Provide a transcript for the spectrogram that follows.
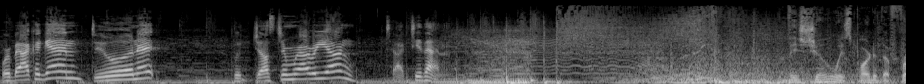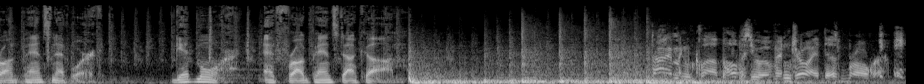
We're back again, doing it with Justin Robert Young. Talk to you then. This show is part of the Frog Pants Network. Get more at frogpants.com. Diamond Club hopes you have enjoyed this program.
